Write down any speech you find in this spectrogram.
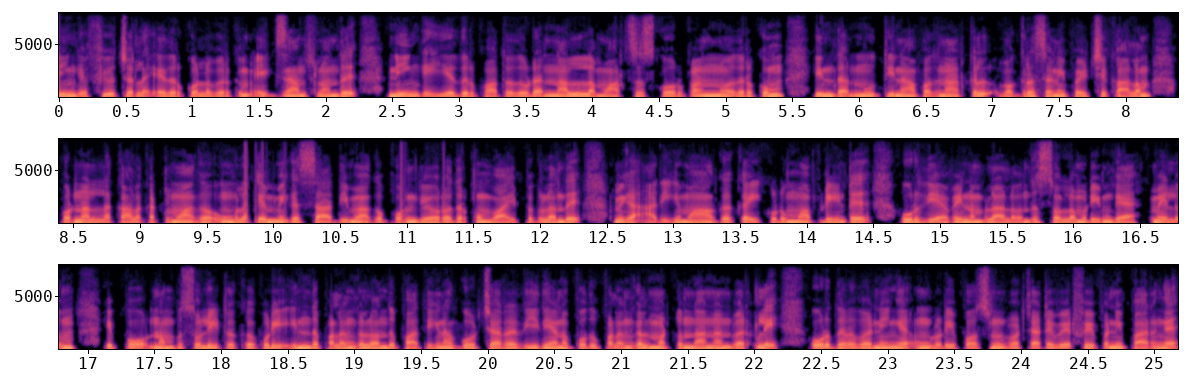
நீங்கள் ஃப்யூச்சரில் எதிர்கொள்ளவிருக்கும் எக்ஸாம்ஸ்ல வந்து நீங்கள் எதிர்பார்த்ததோட நல்ல மார்க்ஸ் ஸ்கோர் பண்ணுவதற்கும் இந்த 140 நாட்கள் வக்ர சனி பயிற்சி காலம் ஒரு நல்ல காலகட்டமாக உங்களுக்கு மிக சாத்தியமாக பொருந்தி வருவதற்கும் வாய்ப்புகள் வந்து மிக அதிகமாக கைகூடும் அப்படின்ட்டு உறுதியாகவே நம்மளால் வந்து சொல்ல முடியுங்க. மேலும் இப்போ நம்ம சொல்லிட்டு இருக்கக்கூடிய இந்த பலன்கள் வந்து பார்த்தீங்க பார்த்தீங்கன்னா கோச்சார ரீதியான பொது பலன்கள் மட்டும்தான் நண்பர்களே. ஒரு தடவை நீங்கள் உங்களுடைய பர்சனல் பட்சாட்டை வெரிஃபை பண்ணி பாருங்கள்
